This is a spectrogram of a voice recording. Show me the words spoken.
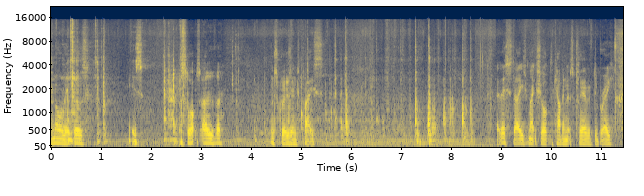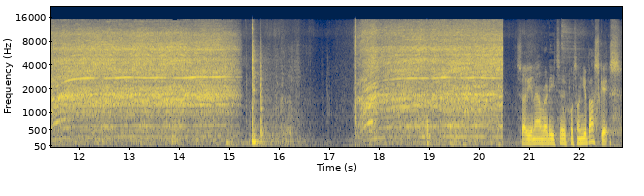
and all it does is slots over and screws into place. At this stage, make sure the cabinet's clear of debris. So you're now ready to put on your baskets.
